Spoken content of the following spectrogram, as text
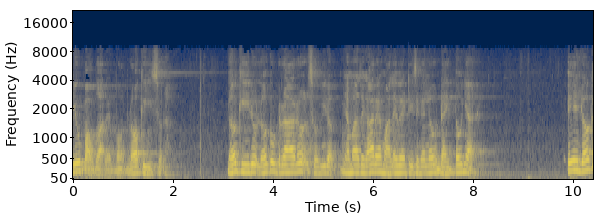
မျိုးပေါက်သွားတယ်ပေါ့လောကီဆိုတာလောကီတို့လောကုတ္တရာတို့ဆိုပြီးတော့မြန်မာစကားထဲမှာလည်းပဲဒီစကားလုံးအတိုင်းသုံးကြတယ်အေးလောက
